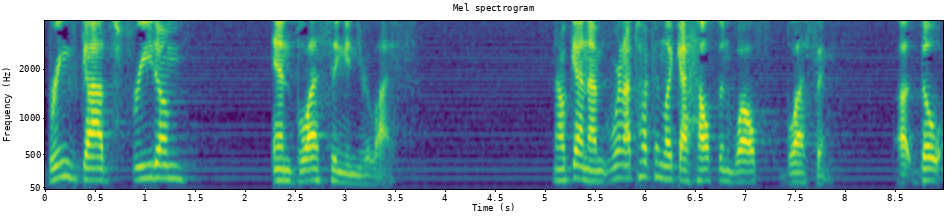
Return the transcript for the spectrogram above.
brings God's freedom and blessing in your life. Now, again, I'm, we're not talking like a health and wealth blessing, uh, though,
